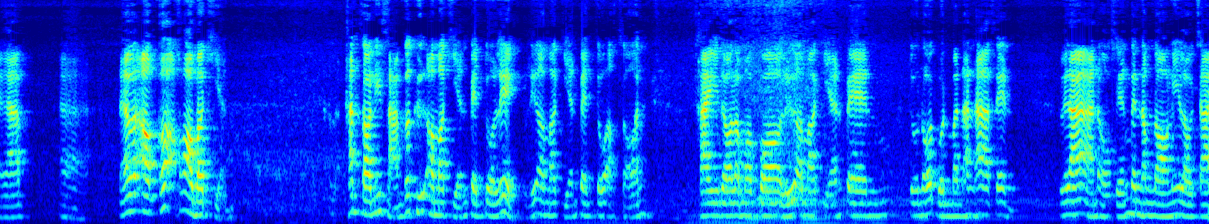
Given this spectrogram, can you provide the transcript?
นะครับ แล้วเอาก็เอามาเขียน ขั้นตอนที่สามก็คือเอามาเขียนเป็นตัวเลข หรือเอามาเขียนเป็นตัวอักษรไทยดอลมฟอหรือเอามาเขียนเป็นตัวโน้ตบนบรรทัดห้าเส้น เวลาอ่านออกเสียงเป็นทำนองนี้เราใช้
